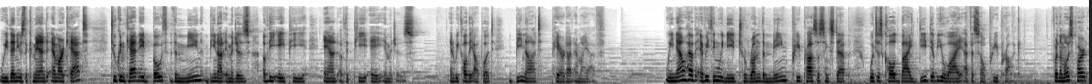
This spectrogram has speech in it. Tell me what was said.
We then use the command mrcat to concatenate both the mean b naught images of the AP and of the PA images. And we call the output b naught pair.mif. We now have everything we need to run the main preprocessing step, which is called by DWI FSL preproc. For the most part,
